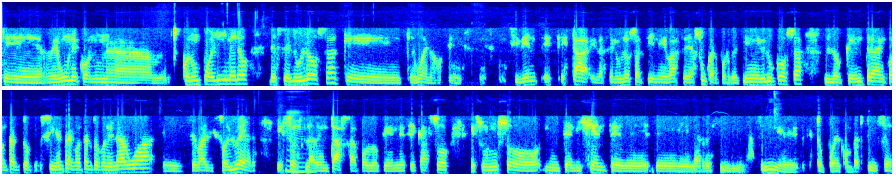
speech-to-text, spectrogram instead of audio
se reúne con una con un polímero de celulosa que, que bueno es, si bien está la celulosa tiene base de azúcar porque tiene glucosa lo que entra en contacto si entra en contacto con el agua eh, se va a disolver eso es mm. la ventaja por lo que en ese caso es un uso inteligente de, la resilina ¿sí? Eh, esto puede convertirse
